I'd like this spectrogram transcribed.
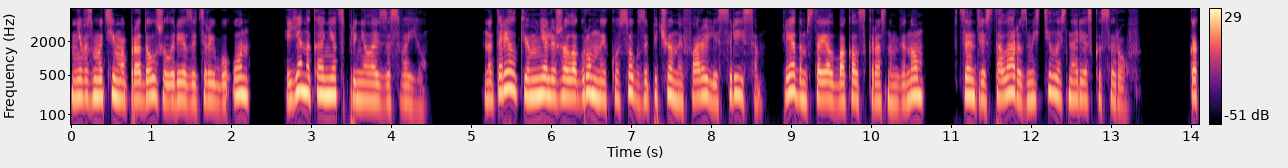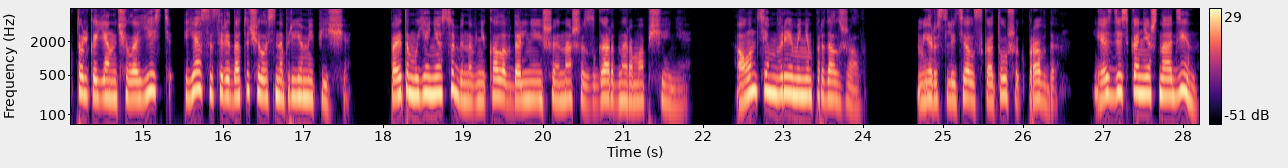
Невозмутимо продолжил резать рыбу он, и я, наконец, принялась за свою. На тарелке у меня лежал огромный кусок запеченной форели с рисом, рядом стоял бокал с красным вином, в центре стола разместилась нарезка сыров. Как только я начала есть, я сосредоточилась на приеме пищи, Поэтому я не особенно вникала в дальнейшее наше с Гарднером общение. А он тем временем продолжал. «Мир слетел с катушек, правда? Я здесь, конечно, один,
